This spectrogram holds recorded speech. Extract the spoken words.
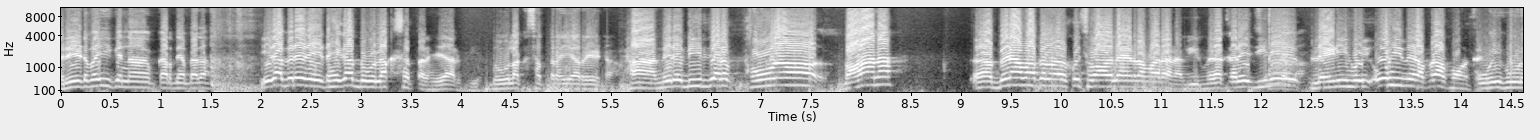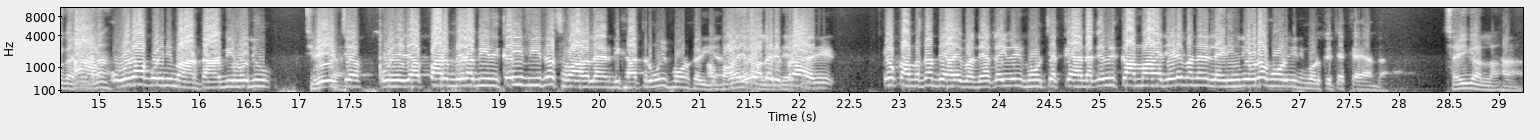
ਰੇਟ ਬਾਈ ਕਿੰਨਾ ਕਰਦੇ ਆ ਪਹਿਲਾਂ? ਇਹਦਾ ਵੀਰੇ ਰੇਟ ਹੈਗਾ 270000 ਰੁਪਏ। 270000 ਰੇਟ ਆ। ਹਾਂ ਮੇਰੇ ਵੀਰ ਜਰ ਫੋਨ ਬਾਹਰ ਨਾ ਬਿਨਾਂ ਮਤਲਬ ਕੋਈ ਸਵਾਲ ਲੈਣ ਦਾ ਮਾਰਾ ਨਾ ਵੀਰ ਮੇਰਾ ਕਰੇ ਜਿਹਨੇ ਲੈਣੀ ਹੋਈ ਉਹੀ ਮੇਰਾ ਭਰਾ ਫੋਨ ਕਰੇ। ਉਹੀ ਫੋਨ ਕਰਿਆ ਹਾਂ ਨਾ ਉਹਦਾ ਕੋਈ ਨਹੀਂ ਮਾਨਤਾਨ ਵੀ ਹੋ ਜੂ ਰੇਟ ਚ ਉਹ ਜਾ ਪਰ ਮੇਰਾ ਵੀਰ ਕਈ ਵੀਰ ਨਾ ਸਵਾਲ ਲੈਣ ਦੀ ਖਾਤਰ ਉਹੀ ਫੋਨ ਕਰੀ ਜਾਂਦੇ ਮੇਰੇ ਭਰਾ ਦੇ ਕਿਉਂ ਕੰਮ ਧੰਦੇ ਵਾਲੇ ਬੰਦੇ ਆ ਕਈ ਵਾਰੀ ਫੋਨ ਚੱਕਿਆ ਜਾਂਦਾ ਕਈ ਵਾਰੀ ਕੰਮ ਵਾਲਾ ਜਿਹੜੇ ਬੰਦੇ ਨੇ ਲੈਣੀ ਹੁੰਦੀ ਉਹਦਾ ਫੋਨ ਵੀ ਨਹੀਂ ਮੁੜ ਕੇ ਚੱਕਿਆ ਜਾਂਦਾ। ਸਹੀ ਗੱਲ ਆ। ਹਾਂ।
